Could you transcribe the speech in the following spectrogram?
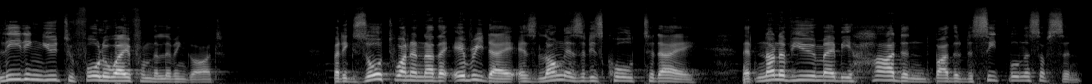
leading you to fall away from the living God. But exhort one another every day, as long as it is called today, that none of you may be hardened by the deceitfulness of sin.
